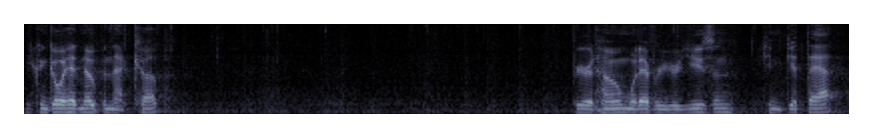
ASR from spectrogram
You can go ahead and open that cup. If you're at home, whatever you're using, you can get that.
